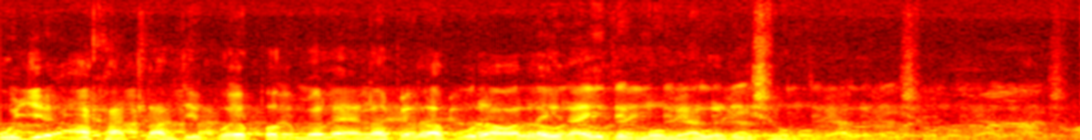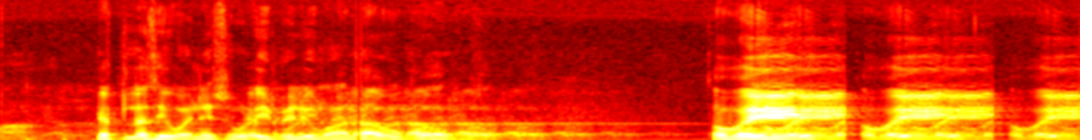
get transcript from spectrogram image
ઉજે આ ખાટલામાંથી ભોય પગ મેલે એના પહેલા પુરાવા લઈને આવી તે હું મેલડી છું. એટલેથી ઓની છોડી મેલ્યું મારા ઉપર તો ભાઈ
